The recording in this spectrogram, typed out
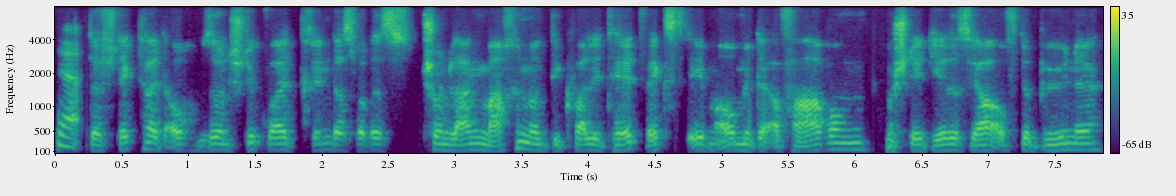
ja. Da steckt halt auch so ein Stück weit drin, dass wir das schon lange machen und die Qualität wächst eben auch mit der Erfahrung. Man steht jedes Jahr auf der Bühne,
